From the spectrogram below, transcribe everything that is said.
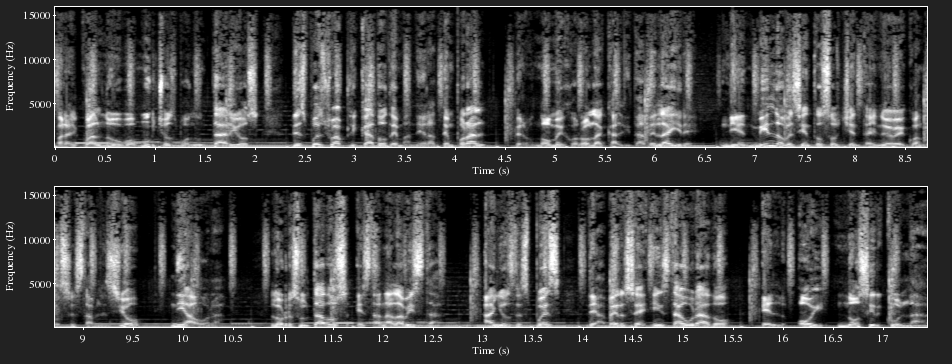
para el cual no hubo muchos voluntarios, después fue aplicado de manera temporal, pero no mejoró la calidad del aire, ni en 1989 cuando se estableció, ni ahora. Los resultados están a la vista, años después de haberse instaurado el Hoy no circula.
